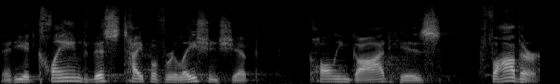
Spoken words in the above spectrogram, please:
That he had claimed this type of relationship, calling God his father.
